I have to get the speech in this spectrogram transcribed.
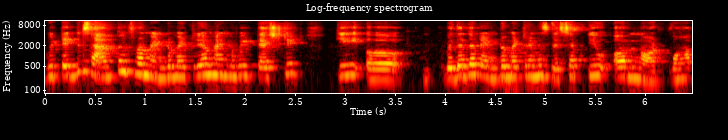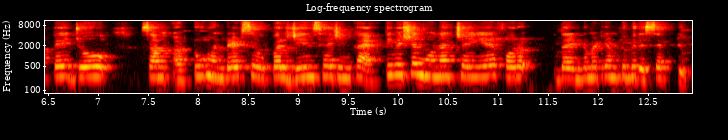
we take the sample from endometrium and we test it कि whether that endometrium is receptive और नॉट वहाँ पे जो सम टू हंड्रेड से ऊपर जीन्स है जिनका एक्टिवेशन होना चाहिए for the endometrium to be receptive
